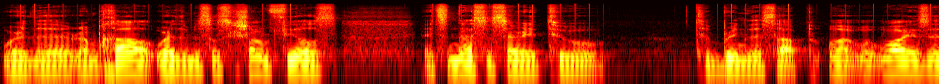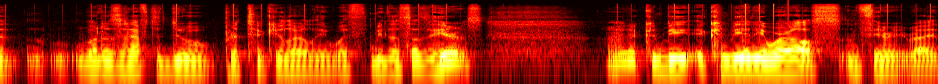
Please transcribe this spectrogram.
where the Ramchal where the Mesilas Yesharim feels it's necessary to to bring this up? Why, why is it? What does it have to do particularly with Midas Hazihiris? Right? It can be it can be anywhere else in theory, right?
